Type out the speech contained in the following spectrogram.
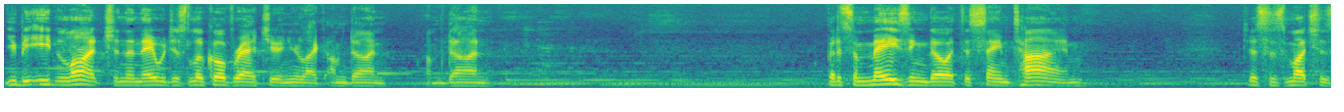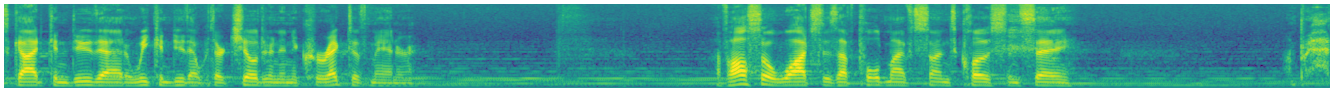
You'd be eating lunch, and then they would just look over at you, and you're like, I'm done. I'm done. But it's amazing, though, at the same time, just as much as God can do that, and we can do that with our children in a corrective manner. I've also watched as I've pulled my sons close and say, I'm proud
